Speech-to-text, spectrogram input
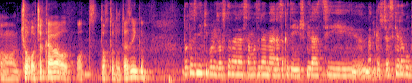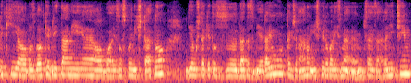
o, čo očakáva od tohto dotazníku? Dotazníky boli zostavené samozrejme na základe inšpirácií napríklad z Českej republiky alebo z Veľkej Británie alebo aj zo Spojených štátov, kde už takéto dáta zbierajú, takže áno, inšpirovali sme sa aj zahraničím.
